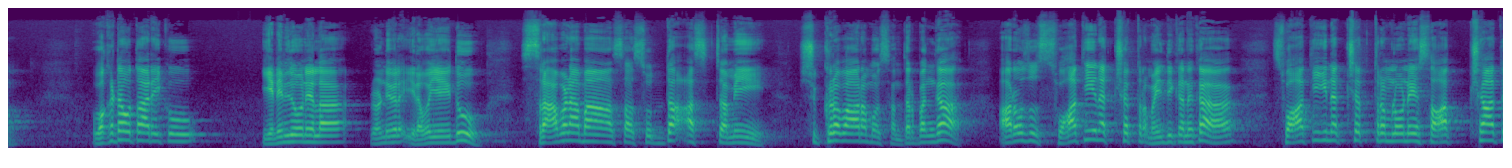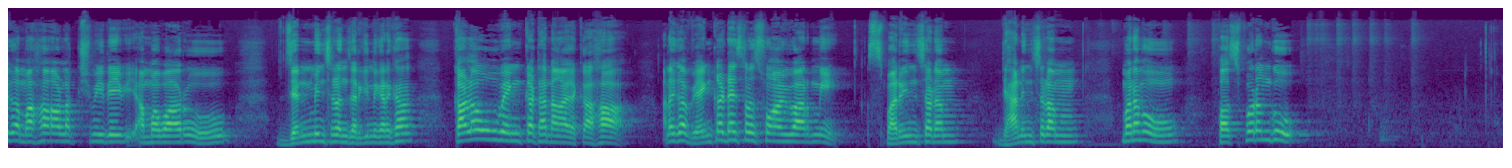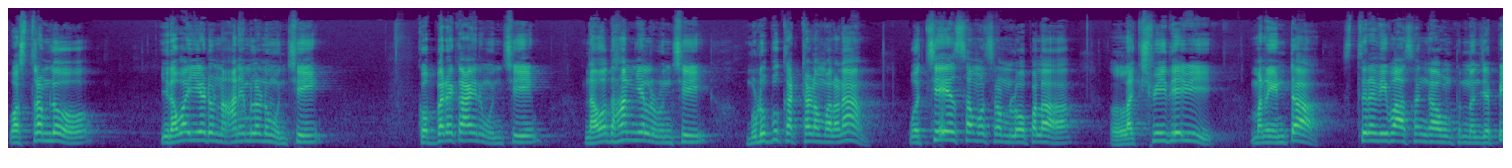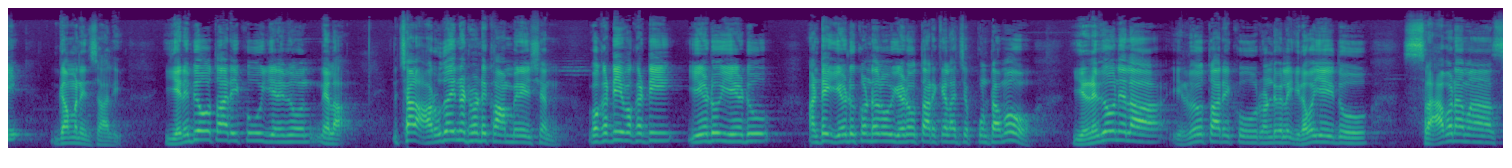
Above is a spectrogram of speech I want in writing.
ఒకటవ తారీఖు ఎనిమిదవ నెల రెండు వేల ఇరవై ఐదు శ్రావణ మాస శుద్ధ అష్టమి శుక్రవారము సందర్భంగా ఆ రోజు స్వాతి నక్షత్రం అయింది కనుక స్వాతి నక్షత్రంలోనే సాక్షాత్గా మహాలక్ష్మీదేవి అమ్మవారు జన్మించడం జరిగింది కనుక కళౌ వెంకటనాయక అనగా వెంకటేశ్వర స్వామి వారిని స్మరించడం ధ్యానించడం మనము పసుపు రంగు వస్త్రంలో ఇరవై ఏడు నాణెములను ఉంచి కొబ్బరికాయను ఉంచి నవధాన్యాల ఉంచి ముడుపు కట్టడం వలన వచ్చే సంవత్సరం లోపల లక్ష్మీదేవి మన ఇంట స్థిర నివాసంగా ఉంటుందని చెప్పి గమనించాలి. ఎనిమిదవ తారీఖు ఎనిమిదవ నెల. చాలా అరుదైనటువంటి కాంబినేషన్. ఒకటి ఒకటి ఏడు ఏడు అంటే ఏడు కొండలు ఏడవ తారీఖు ఎలా చెప్పుకుంటామో ఎనిమిదవ నెల ఎనిమిదవ తారీఖు రెండు వేల ఇరవై ఐదు శ్రావణమాస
